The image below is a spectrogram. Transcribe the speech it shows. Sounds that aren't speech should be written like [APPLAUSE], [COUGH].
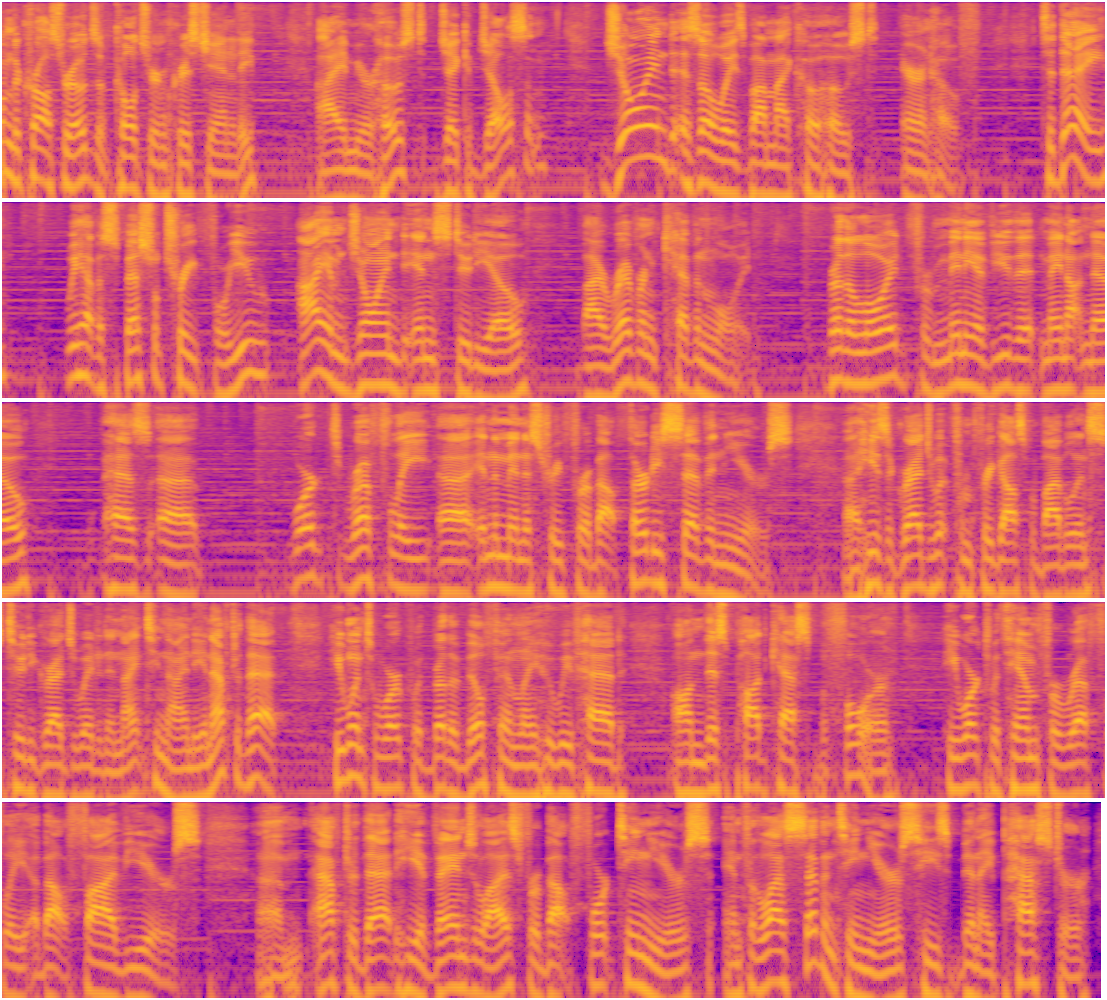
Welcome to Crossroads of Culture and Christianity. I am your host, Jacob Jellison, joined as always by my co host, Aaron Hof. Today, we have a special treat for you. I am joined in studio by Reverend Kevin Lloyd. Brother Lloyd, for many of you that may not know, has uh, worked roughly uh, in the ministry for about 37 years. Uh, he's a graduate from Free Gospel Bible Institute. He graduated in 1990. And after that, he went to work with Brother Bill Finley, who we've had on this podcast before. He worked with him for roughly about five years. Um, after that, he evangelized for about 14 years. And for the last 17 years, he's been a pastor.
